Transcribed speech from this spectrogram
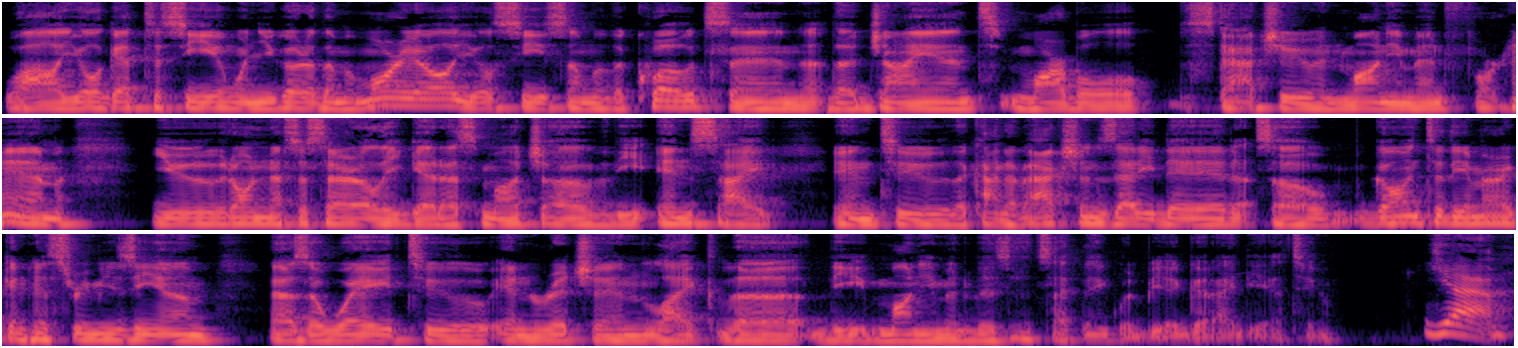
While you'll get to see when you go to the memorial, you'll see some of the quotes and the giant marble statue and monument for him. You don't necessarily get as much of the insight into the kind of actions that he did. So going to the American History Museum as a way to enrich in like the, the monument visits, I think would be a good idea too. Yeah.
